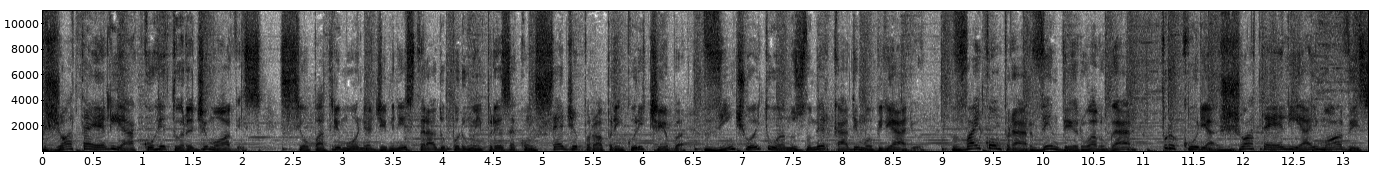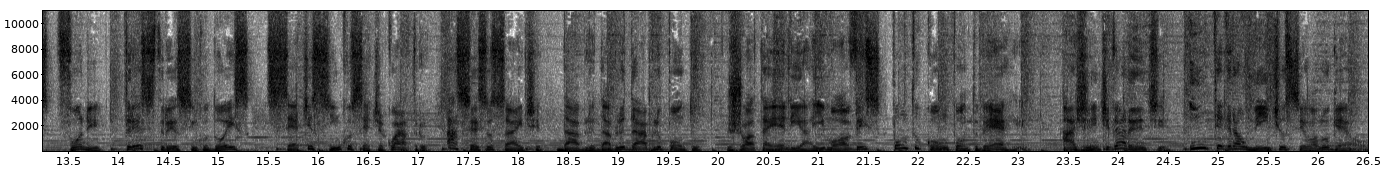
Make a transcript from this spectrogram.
JLA Corretora de Imóveis. Seu patrimônio administrado por uma empresa com sede própria em Curitiba. 28 anos no mercado imobiliário. Vai comprar, vender ou alugar? Procure a JLA Imóveis. Fone 3352 7574. Acesse o site www.jlaimóveis.com.br. A gente garante integralmente o seu aluguel.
